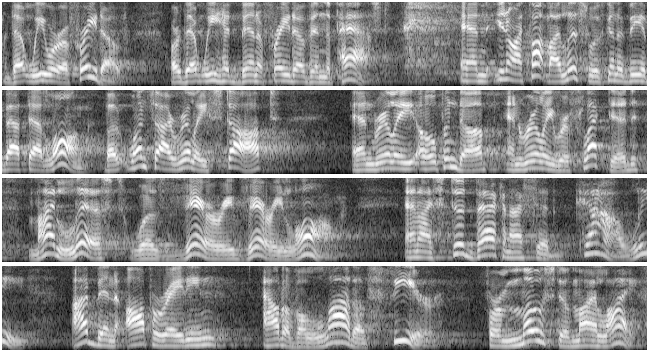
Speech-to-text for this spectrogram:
that we were afraid of or that we had been afraid of in the past. And, you know, I thought my list was going to be about that long, but once I really stopped and really opened up and really reflected, my list was very, very long. And I stood back and I said, Golly, I've been operating out of a lot of fear for most of my life.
